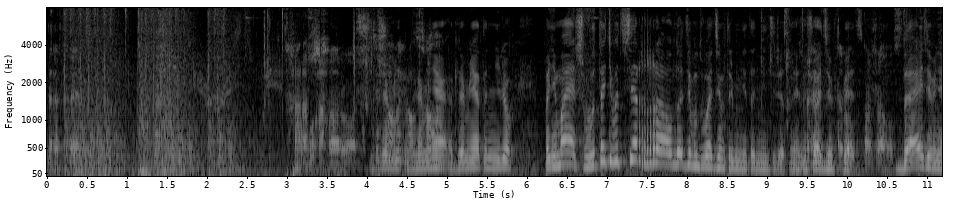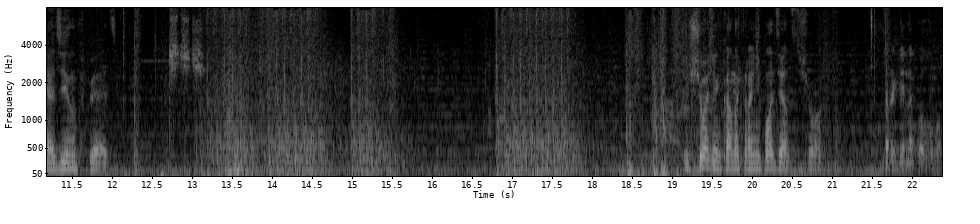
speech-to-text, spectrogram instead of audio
Да. Хорошо. Хорош. Для, выиграл для соло? меня, для меня это не лег. Понимаешь, вот эти вот все раунды 1 в 2, 1 в 3, мне это не интересно. Я хочу Дай 1 в второй, 5. Пожалуйста. Дайте мне 1 в 5. Еще один коннектор, они плодятся, чувак. Прыгай на голову.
